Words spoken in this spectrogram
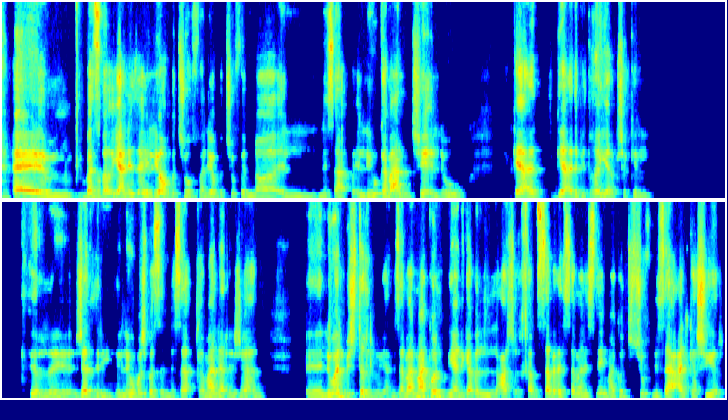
بس ب- يعني زي اليوم بتشوفها اليوم بتشوف إنه النساء اللي هو كمان شيء اللي هو قاعد قاعد بيتغير بشكل كثير جذري اللي هو مش بس النساء كمان الرجال آه، اللي وين بيشتغلوا. يعني زمان ما كنت يعني قبل عشر خمس سبع ثمان سنين ما كنت تشوف نساء على الكاشير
